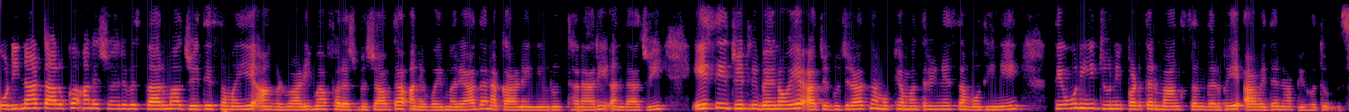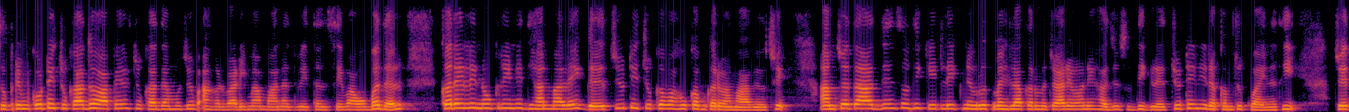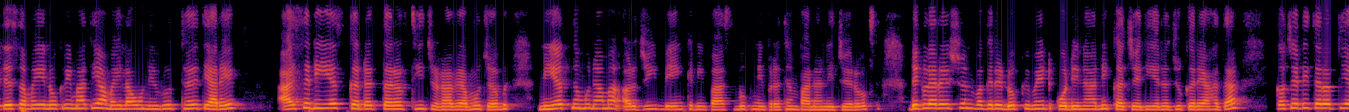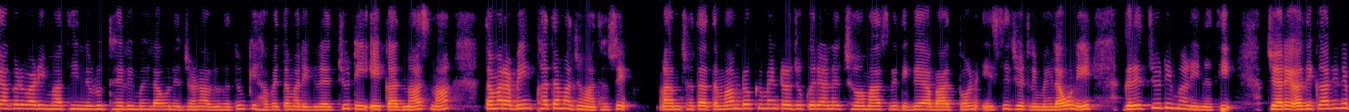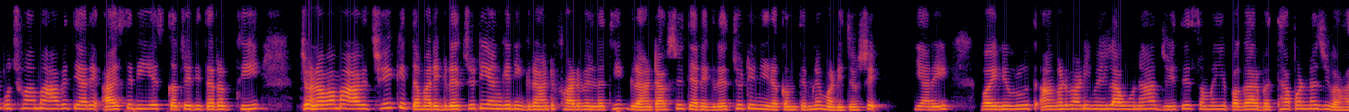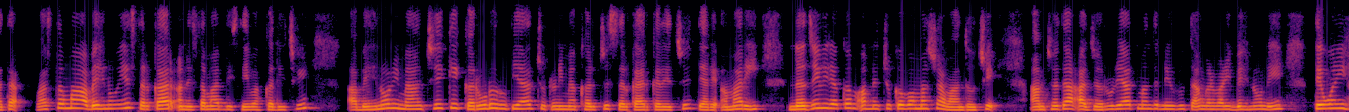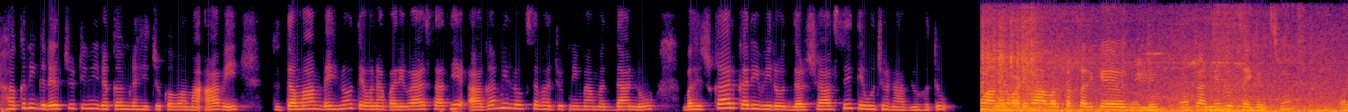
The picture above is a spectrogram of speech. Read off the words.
કોડીનાર તાલુકા અને શહેર વિસ્તારમાં જે તે સમયે આંગણવાડીમાં ફરજ બજાવતા અને વયમર્યાદાના કારણે નિવૃત્ત થનારી અંદાજી એસી જેટલી બહેનોએ આજે ગુજરાતના મુખ્યમંત્રીને સંબોધીને તેઓની જૂની પડતર માંગ સંદર્ભે આવેદન આપ્યું હતું. સુપ્રીમ કોર્ટે ચુકાદો આપેલ ચુકાદા મુજબ આંગણવાડીમાં માનદ વેતન સેવાઓ બદલ કરેલી નોકરીને ધ્યાનમાં લઈ ગ્રેચ્યુટી ચૂકવવા હુકમ કરવામાં આવ્યો છે. આમ છતાં આજ દિન સુધી કેટલીક નિવૃત્ત મહિલા કર્મચારીઓને હજુ સુધી ગ્રેચ્યુટીની રકમ ચૂકવાઈ નથી. જે તે સમયે નોકરીમાંથી આ મહિલાઓ નિવૃત્ત થઈ ત્યારે આઈસીડીએસ ઘટક તરફથી જણાવ્યા મુજબ, નિયત નમૂનામાં અરજી, બેંકની પાસબુકની પ્રથમ પાનાની ઝેરોક્સ, ડિક્લેરેશન વગેરે ડોક્યુમેન્ટ કોડીનારની કચેરીએ રજૂ કર્યા હતા. કચેરી તરફથી આંગણવાડીમાંથી નિવૃત્ત થયેલી મહિલાઓને જણાવ્યું હતું કે, હવે તમારી ગ્રેચ્યુટી એકાદ માસમાં તમારા બેંક ખાતામાં જમા થશે. આમ છતાં તમામ ડોક્યુમેન્ટ રજૂ કર્યા અને છ માસ વીતી ગયા બાદ પણ એસી જેટલી મહિલાઓને ગ્રેચ્યુટી મળી નથી. જ્યારે અધિકારીને પૂછવામાં આવે ત્યારે આઈસીડીએસ કચેરી તરફથી જણાવવામાં આવે છે કે તમારી ગ્રેચ્યુટી અંગેની ગ્રાન્ટ ફાળવેલ નથી. ગ્રાન્ટ આવશે ત્યારે ગ્રેચ્યુટીની રકમ તેમને મળી જશે. ત્યારે વયનિવૃત્ત આંગણવાડી મહિલાઓના જે તે સમયે પગાર ભથ્થા પણ નજીવા હતા. વાસ્તવમાં આ બહેનોએ સરકાર અને સમાજની સેવા કરી છે. આ બહેનોની માંગ છે કે કરોડો રૂપિયા ચૂંટણીમાં ખર્ચ સરકાર કરે છે, ત્યારે અમારી નજીવી રકમ અમને ચૂકવવામાં શા વાંધો છે? આમ છતાં આ જરૂરિયાતમંદ નિવૃત્ત આંગણવાડી બહેનોને તેઓની હકની ગ્રેચ્યુટીની રકમ નહીં ચૂકવવામાં આવે, તો તમામ બહેનો તેઓના પરિવાર સાથે આગામી લોકસભા ચૂંટણીમાં મતદાનનો બહિષ્કાર કરી વિરોધ દર્શાવશે તેવું જણાવ્યું હતું. હું આંગણવાડીમાં વર્કર તરીકે નિવ- નિવૃત્ત થઈ ગઈ છું.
